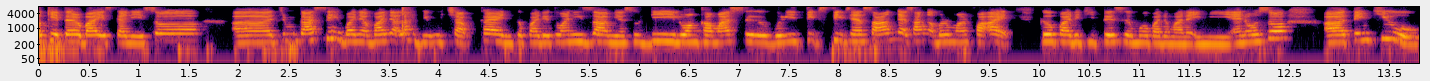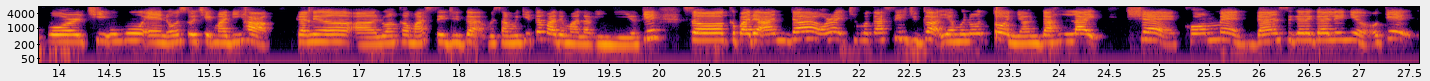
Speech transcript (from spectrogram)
okay terbaik sekali. So, uh, terima kasih banyak-banyaklah diucapkan kepada Tuan Nizam yang sudi luangkan masa beri tips-tips yang sangat-sangat bermanfaat kepada kita semua pada malam ini. And also, uh, thank you for Cik Umu and also Cik Madiha kerana uh, luangkan masa juga bersama kita pada malam ini. Okay, so kepada anda, alright, terima kasih juga yang menonton, yang dah like, share, komen dan segala-galanya. Okay,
